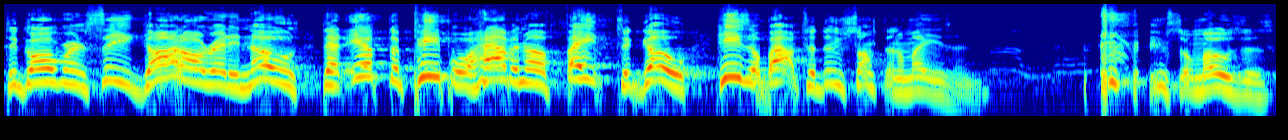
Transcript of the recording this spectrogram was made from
to go over and see. God already knows that if the people have enough faith to go, he's about to do something amazing. so Moses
